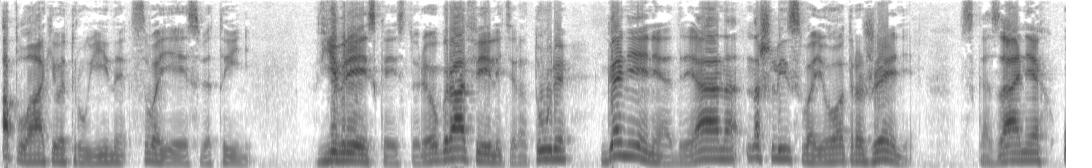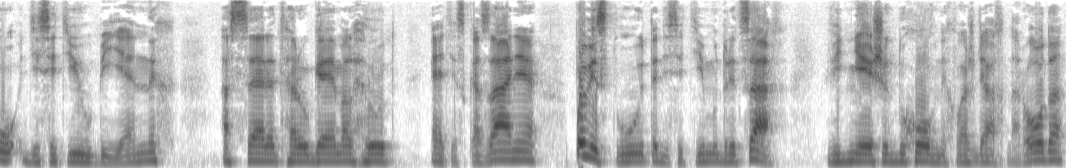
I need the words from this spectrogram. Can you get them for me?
оплакивать руины своей святыни. В еврейской историографии и литературе гонения Адриана нашли свое отражение в сказаниях о десяти убиенных Асерет Харугей Малхут. Эти сказания повествуют о десяти мудрецах, виднейших духовных вождях народа,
